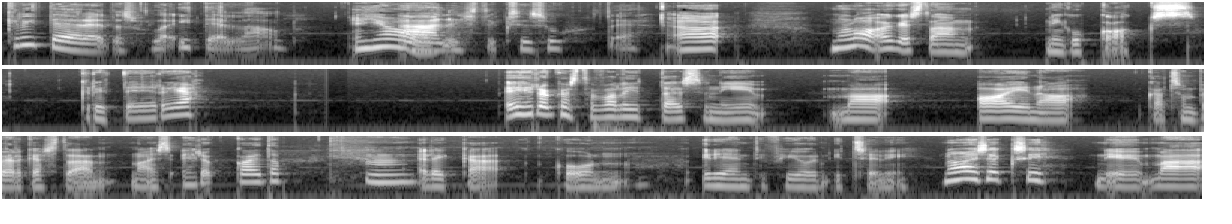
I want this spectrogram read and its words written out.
kriteereitä sulla itsellä on Joo. äänestyksen suhteen? Ää, mulla on oikeastaan niin kaksi kriteeriä. Ehdokasta valittaessa niin mä aina katson pelkästään naisehdokkaita. Mm. Eli kun identifioin itseni naiseksi, niin mä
